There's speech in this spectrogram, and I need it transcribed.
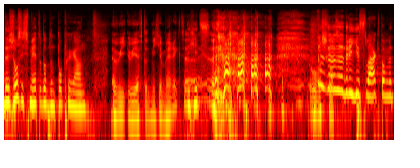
de Jos is mee tot op de top gegaan. En wie, wie heeft het niet gemerkt? De eh? gids. Overschot. we zijn erin geslaagd om, het,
